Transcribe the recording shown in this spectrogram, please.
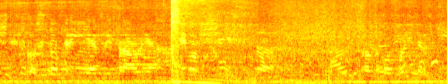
številko 103 je pripravljen. Imamo šest avtomobilov.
